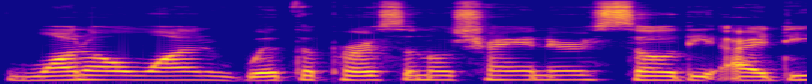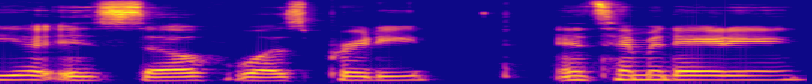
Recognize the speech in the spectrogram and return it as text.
one on one with a personal trainer, so the idea itself was pretty intimidating.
